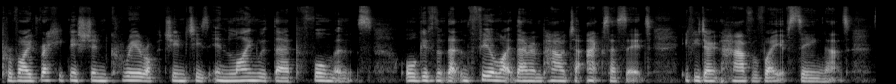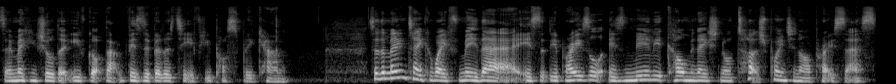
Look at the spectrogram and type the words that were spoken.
provide recognition, career opportunities in line with their performance, or give them let them feel like they're empowered to access it if you don't have a way of seeing that. So making sure that you've got that visibility if you possibly can. So the main takeaway for me there is that the appraisal is merely a culmination or touch point in our process.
